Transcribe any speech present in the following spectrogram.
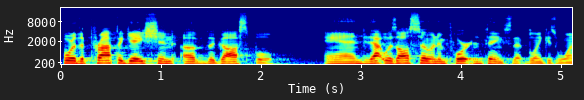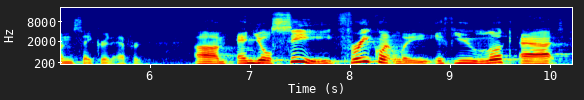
for the propagation of the gospel. And that was also an important thing. So that blank is one sacred effort. Um, and you'll see frequently, if you look at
